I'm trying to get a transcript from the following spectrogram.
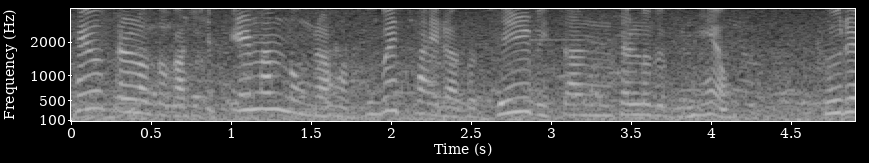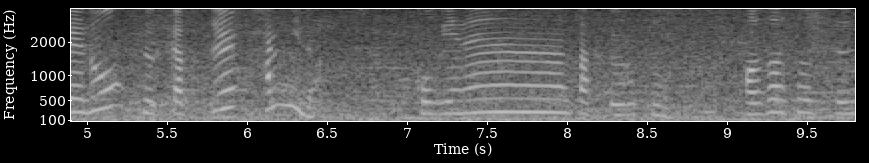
새우 샐러드가 11만 동이라서 두 배 차이라서 제일 비싼 샐러드긴 해요. 그래도 그 값을 합니다. 고기는 딱 이렇게 버섯 소스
